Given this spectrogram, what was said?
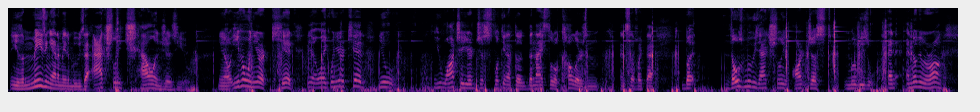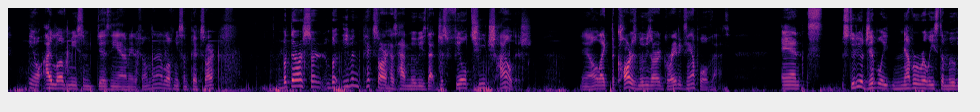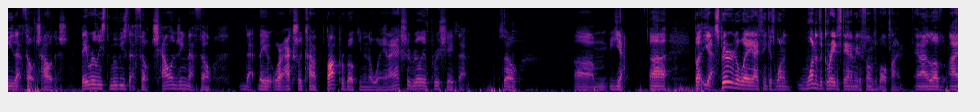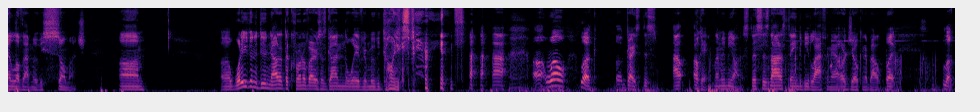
these amazing animated movies that actually challenges you you know, even when you're a kid, you know, like when you're a kid, you you watch it, you're just looking at the the nice little colors and and stuff like that. But those movies actually aren't just movies and and don't get me wrong, you know, I love me some Disney animated films and I love me some Pixar. But there are certain but even Pixar has had movies that just feel too childish. You know, like the Cars movies are a great example of that. And Studio Ghibli never released a movie that felt childish. They released movies that felt challenging, that felt that they were actually kind of thought provoking in a way, and I actually really appreciate that. So, um, yeah. Uh, but yeah, Spirited Away I think is one of one of the greatest animated films of all time, and I love I love that movie so much. Um, uh, what are you going to do now that the coronavirus has gotten in the way of your movie going experience? uh, well, look, uh, guys, this. I, okay, let me be honest. This is not a thing to be laughing at or joking about, but look,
